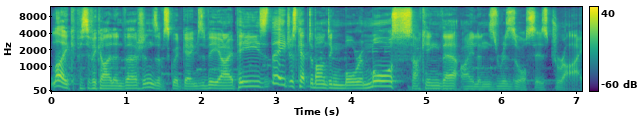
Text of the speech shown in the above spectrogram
Like Pacific Island versions of Squid Game's VIPs, they just kept demanding more and more, sucking their island's resources dry.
